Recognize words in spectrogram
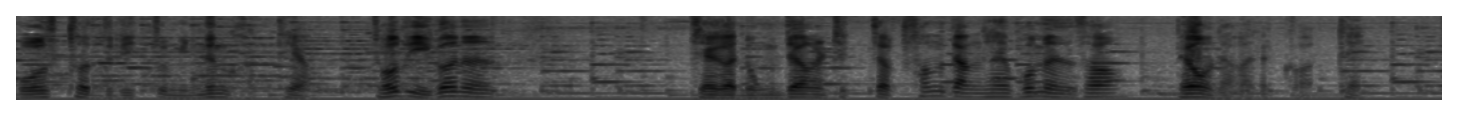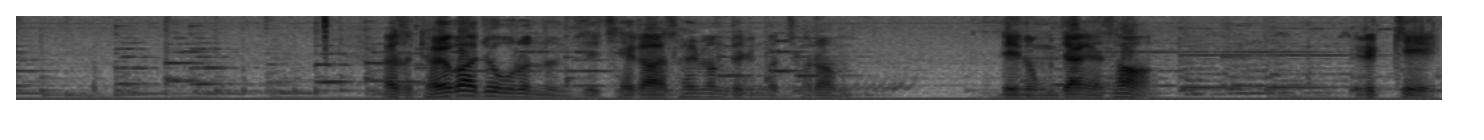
몬스터들이 좀 있는 것 같아요. 저도 이거는 제가 농장을 직접 성장해 보면서 배워 나가야 될 것 같아. 그래서 결과적으로는 이제 제가 설명드린 것처럼 내 농장에서 이렇게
